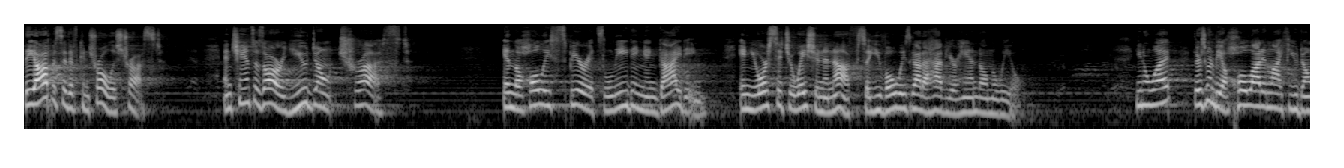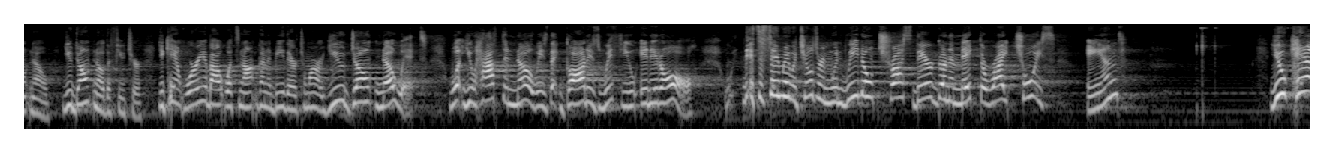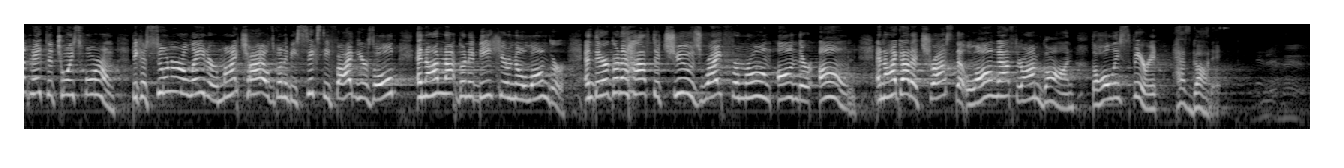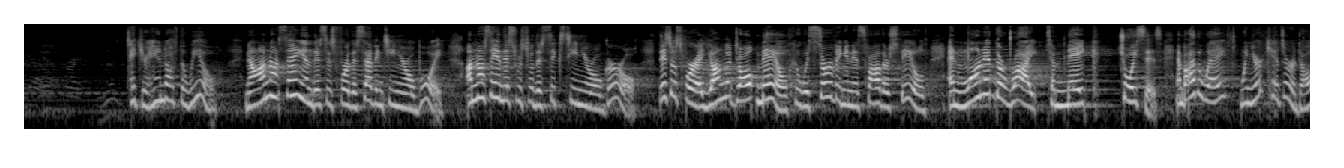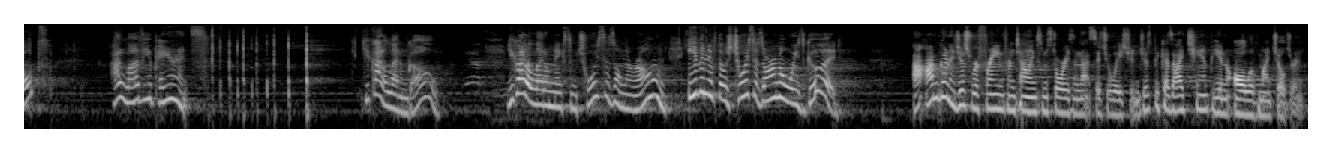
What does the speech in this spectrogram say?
the opposite of control is trust. And chances are you don't trust in the Holy Spirit's leading and guiding in your situation enough, so you've always got to have your hand on the wheel. You know what? There's going to be a whole lot in life you don't know. You don't know the future. You can't worry about what's not going to be there tomorrow. You don't know it. What you have to know is that God is with you in it all. It's the same way with children. When we don't trust they're going to make the right choice, and you can't make the choice for them because sooner or later, my child's going to be 65 years old and I'm not going to be here no longer. And they're going to have to choose right from wrong on their own. And I got to trust that long after I'm gone, the Holy Spirit has got it. Take your hand off the wheel. Now, I'm not saying this is for the 17 year old boy. I'm not saying this was for the 16 year old girl. This was for a young adult male who was serving in his father's field and wanted the right to make choices. And by the way, when your kids are adults, I love you, parents. You got to let them go. You got to let them make some choices on their own, even if those choices aren't always good. I, am going to just refrain from telling some stories in that situation just because I champion all of my children.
